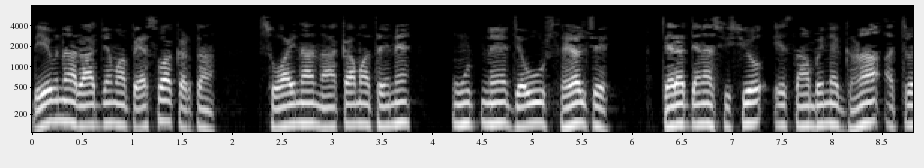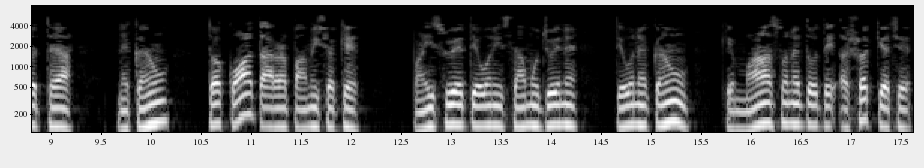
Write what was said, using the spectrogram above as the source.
દેવના રાજ્યમાં પેસવા કરતાં સોયના નાકામાં થઈને ઊંટને જવું સહેલ છે. ત્યારે તેના શિષ્યો એ સાંભળીને ઘણા અચરજ થયા ને કહ્યું તો કોણ તારણ પામી શકે? પણ ઈસુએ તેઓની સામું જોઈને તેઓને કહ્યું કે માણસોને તો તે અશક્ય છે,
